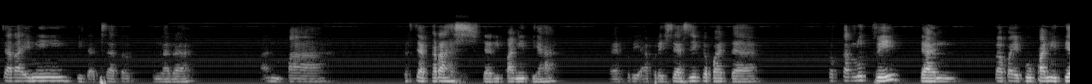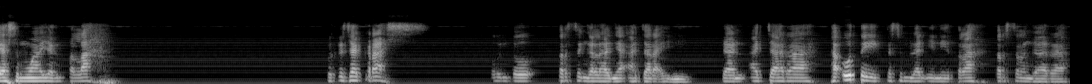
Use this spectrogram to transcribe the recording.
Acara ini tidak bisa terselenggara tanpa kerja keras dari panitia. Saya beri apresiasi kepada Dr. Lutfi dan Bapak Ibu panitia semua yang telah bekerja keras untuk terselenggaranya acara ini dan acara HUT ke-9 ini telah terselenggara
